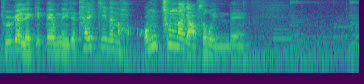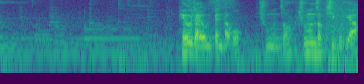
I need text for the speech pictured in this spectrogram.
졸결 냈기 때문에 이제 탈지는 허- 엄청나게 앞서고 있는데 배우자 여기 뺀다고? 주문석? 주문석 지불이야?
